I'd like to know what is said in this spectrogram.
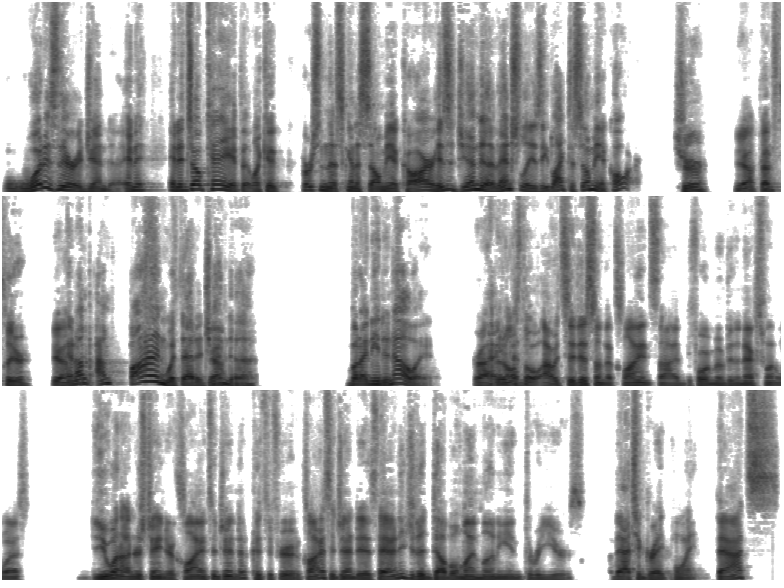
what is their agenda? And it, and it's okay if it like a person that's going to sell me a car, his agenda eventually is he'd like to sell me a car. Sure. Yeah. That's clear. Yeah. And I'm, I'm fine with that agenda, but I need to know it. Right. And also, I would say this on the client side before we move to the next one, Wes. Do you want to understand your client's agenda? Because if your client's agenda is, hey, I need you to double my money in three years, that's a great point. that's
